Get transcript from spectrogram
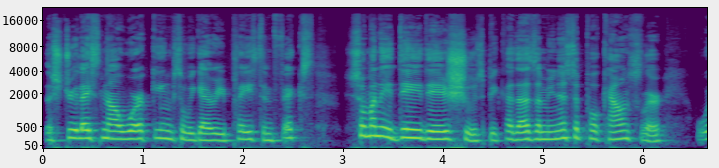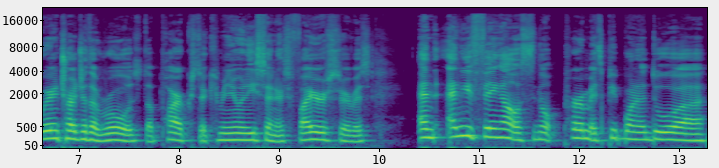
The streetlight's not working, so we get it replaced and fixed. So many day-to-day issues because as a municipal councilor, we're in charge of the roads, the parks, the community centers, fire service, and anything else. You know, permits. People want to do a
